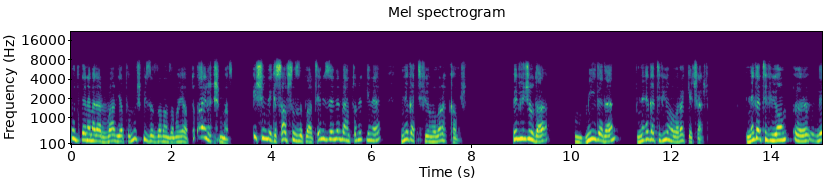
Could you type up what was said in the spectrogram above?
bu denemeler var yapılmış. Biz de zaman zaman yaptık. Ayrışmaz. İçindeki safsızlıklar temizlenir. Bentonit yine negatif iyon olarak kalır. Ve vücuda mideden negatif iyon olarak geçer. Negatif iyon e, ve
